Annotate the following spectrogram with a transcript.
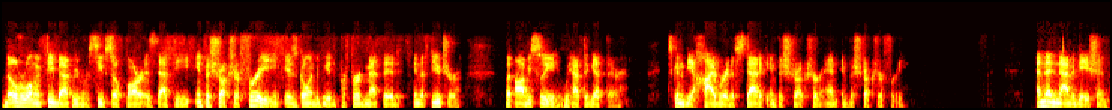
The overwhelming feedback we've received so far is that the infrastructure free is going to be the preferred method in the future but obviously we have to get there. It's going to be a hybrid of static infrastructure and infrastructure free. And then navigation.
